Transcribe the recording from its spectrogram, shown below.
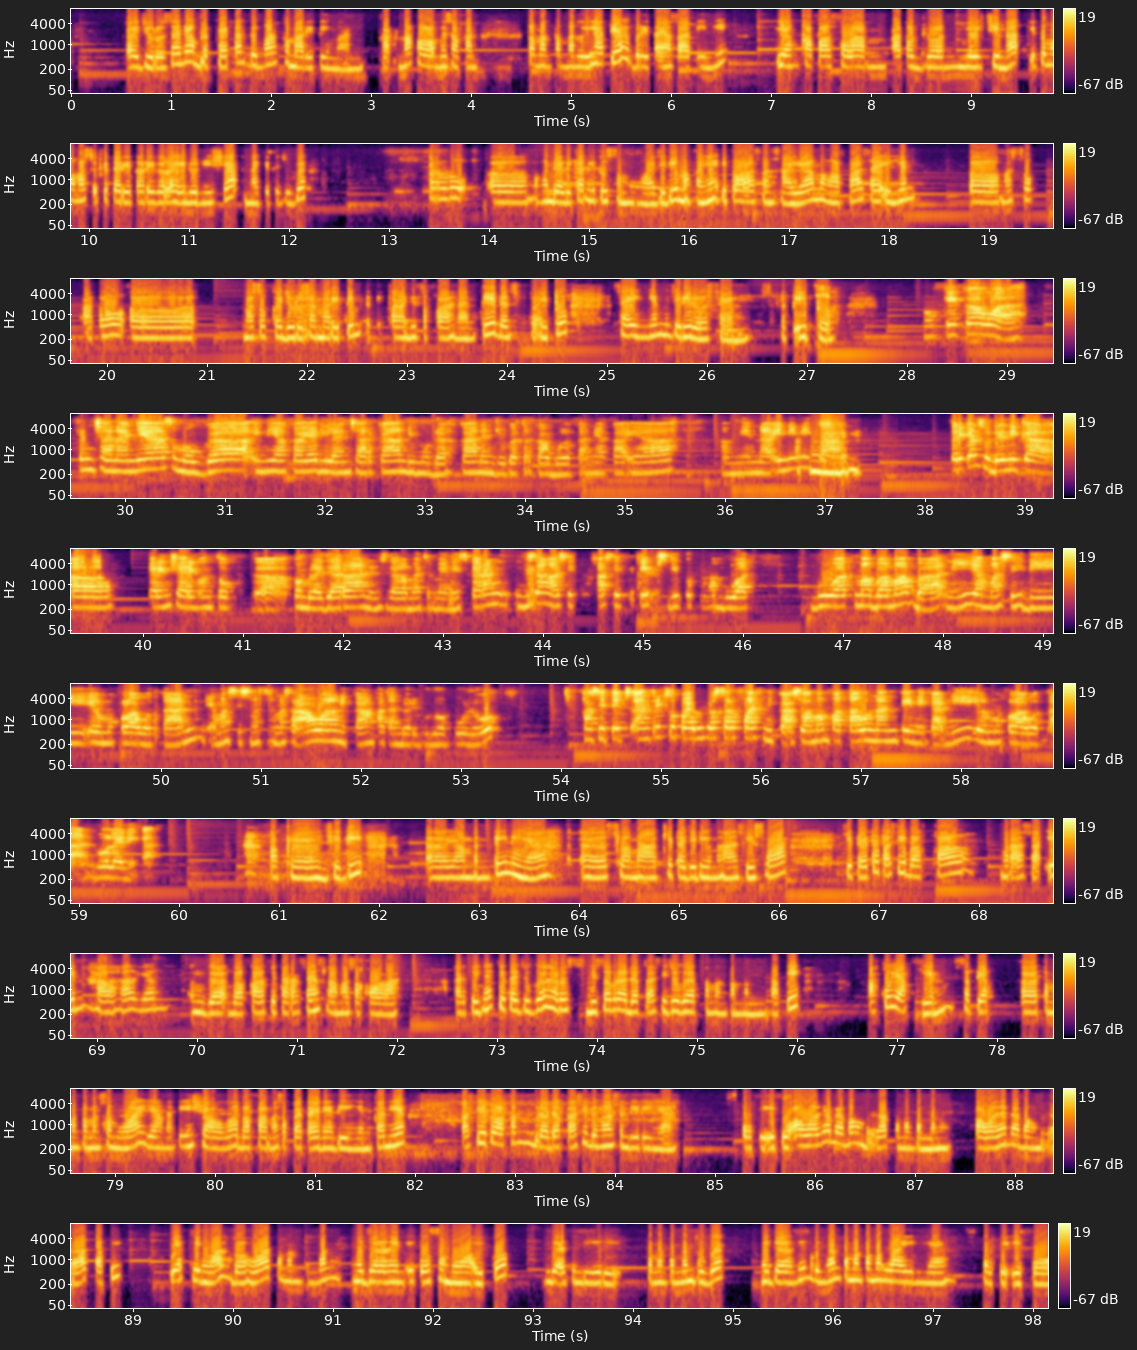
uh, jurusan yang berkaitan dengan kemaritiman. Karena kalau misalkan teman-teman lihat ya berita yang saat ini, yang kapal selam atau drone milik Cina itu memasuki teritori wilayah Indonesia, nah kita juga perlu uh, mengendalikan itu semua. Jadi makanya itu alasan saya mengapa saya ingin uh, masuk atau uh, masuk ke jurusan maritim ketika lanjut sekolah nanti dan setelah itu saya ingin menjadi dosen seperti itu. Oke kak, wah rencananya semoga ini ya kak ya dilancarkan, dimudahkan dan juga terkabulkan ya kak ya. Amin. Nah ini nih kak, tadi kan sudah nih kak uh, sharing-sharing untuk uh, pembelajaran dan segala macamnya nih. Sekarang bisa nggak sih kasih tips gitu kak buat buat maba-maba nih yang masih di ilmu kelautan, yang masih semester-semester awal nih kak, angkatan 2020 kasih tips and trick supaya bisa survive nih kak selama empat tahun nanti nih kak di ilmu kelautan. Boleh nih kak? Oke jadi uh, yang penting nih ya uh, selama kita jadi mahasiswa kita itu pasti bakal merasain hal-hal yang enggak bakal kita rasain selama sekolah. Artinya kita juga harus bisa beradaptasi juga teman-teman. Tapi aku yakin setiap uh, teman-teman semua yang nanti insya Allah bakal masuk PTN yang diinginkan ya pasti itu akan beradaptasi dengan sendirinya. Seperti itu. Awalnya memang berat teman-teman. Awalnya memang berat tapi yakinlah bahwa teman-teman ngejalanin itu semua itu nggak sendiri. Teman-teman juga ngejalanin dengan teman-teman lainnya. Seperti itu.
